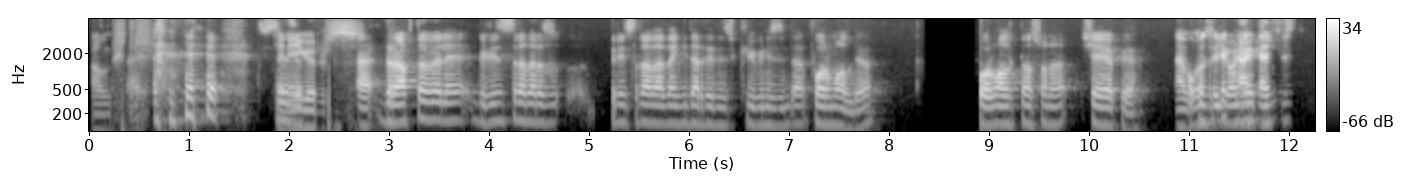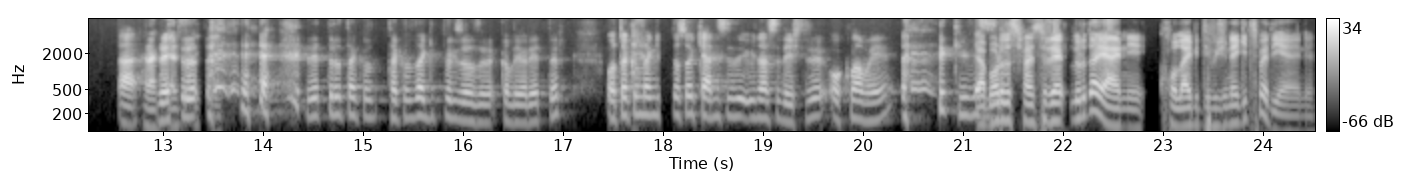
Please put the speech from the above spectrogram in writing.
Kalmıştır. Yani, Seneye görürüz. e, draftta böyle birinci sıraları birinci sıralardan gider dediğiniz QB'nizin de forma alıyor. Forma aldıktan sonra şey yapıyor. Abi, O kadar iyi oynuyor ki-. Ha, Rattler, Rattler takım, takımdan gitmek zorunda kalıyor Rattler. O takımdan gittikten sonra kendisi de üniversite değiştiriyor. Oklahoma'yı. QB'si. Ya bu arada Spencer Rattler da yani kolay bir division'a gitmedi yani.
